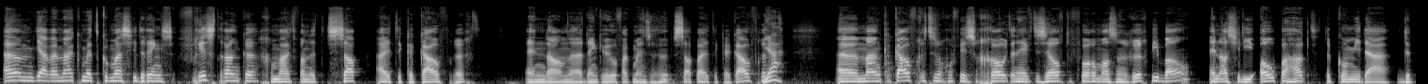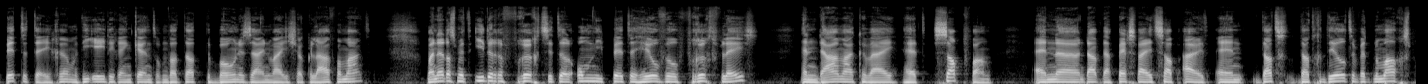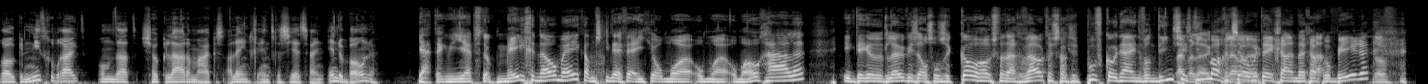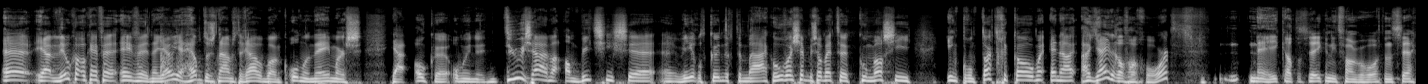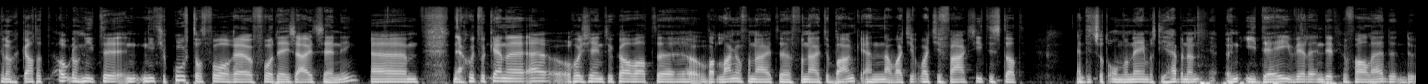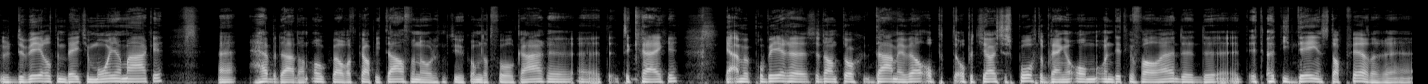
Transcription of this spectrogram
Um, ja, wij maken met Kumassi Drinks frisdranken gemaakt van het sap uit de cacaovrucht. En dan uh, denken heel vaak mensen, hun sap uit de cacaovrucht. Ja. Uh, maar een cacaovrucht is ongeveer zo groot en heeft dezelfde vorm als een rugbybal. En als je die open hakt, dan kom je daar de pitten tegen. Want die iedereen kent, omdat dat de bonen zijn waar je chocola van maakt. Maar net als met iedere vrucht zit er om die pitten heel veel vruchtvlees. En daar maken wij het sap van. En uh, daar, daar persen wij het sap uit. En dat, dat gedeelte werd normaal gesproken niet gebruikt, omdat chocolademakers alleen geïnteresseerd zijn in de bonen. Ja, denk, je hebt het ook meegenomen. Ik kan misschien even eentje om, uh, om, uh, omhoog halen. Ik denk dat het leuk is als onze co-host vandaag Wouter straks het proefkonijn van dienst is. Die mag het zo meteen gaan, uh, gaan ja. proberen. Uh, ja, Wilke, ook even, even naar jou. Je helpt dus namens de Rabobank ondernemers ja, ook om hun duurzame ambities wereldkundig te maken. Hoe was je zo met de Kumassi in contact gekomen? En had jij er al van gehoord? Nee, ik had er zeker niet van gehoord. En sterker nog, ik had het ook nog niet, niet geproefd tot voor, voor deze uitzending. nou goed, we kennen Roger natuurlijk al wat, uh, wat langer vanuit, uh, vanuit de bank. En nou, wat, je, wat je vaak ziet is dat en dit soort ondernemers die hebben een, een idee, willen in dit geval hè, de, de, de wereld een beetje mooier maken. Uh, hebben daar dan ook wel wat kapitaal voor nodig natuurlijk om dat voor elkaar uh, te, te, krijgen. Ja, en we proberen ze dan toch daarmee wel op het, op het juiste spoor te brengen om in dit geval hè, de, de, het, idee een stap verder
